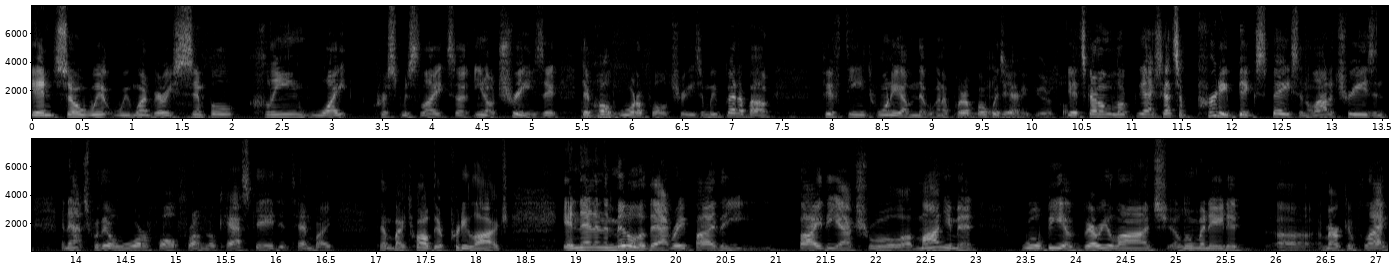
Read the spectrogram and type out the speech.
And so we we went very simple, clean, white Christmas lights. Uh, you know, trees. They they're Mm-hmm. called waterfall trees, and we've got about 15, 20 of them that we're going to put up over there. gonna beautiful. It's going to look nice. That's a pretty big space and a lot of trees, and, and that's where they'll waterfall from. They'll cascade. They're 10 by 10 by 12. They're pretty large. And then in the middle of that, right by the by the actual uh, monument, will be a very large illuminated uh, American flag,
